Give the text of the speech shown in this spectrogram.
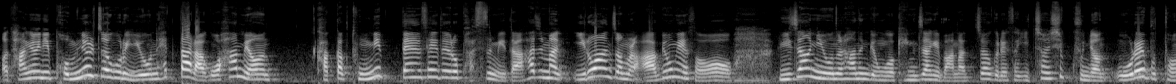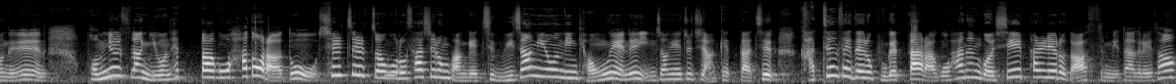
어, 당연히 법률적으로 이혼했다라고 하면 각각 독립된 세대로 봤습니다. 하지만 이러한 점을 악용해서 위장 이혼을 하는 경우가 굉장히 많았죠. 그래서 2019년 올해부터는 법률상 이혼했다고 하더라도 실질적으로 사실혼 관계, 즉 위장 이혼인 경우에는 인정해 주지 않겠다. 즉 같은 세대로 보겠다라고 하는 것이 판례로 나왔습니다. 그래서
